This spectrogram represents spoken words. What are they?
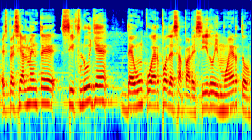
especialmente si fluye de un cuerpo desaparecido y muerto.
